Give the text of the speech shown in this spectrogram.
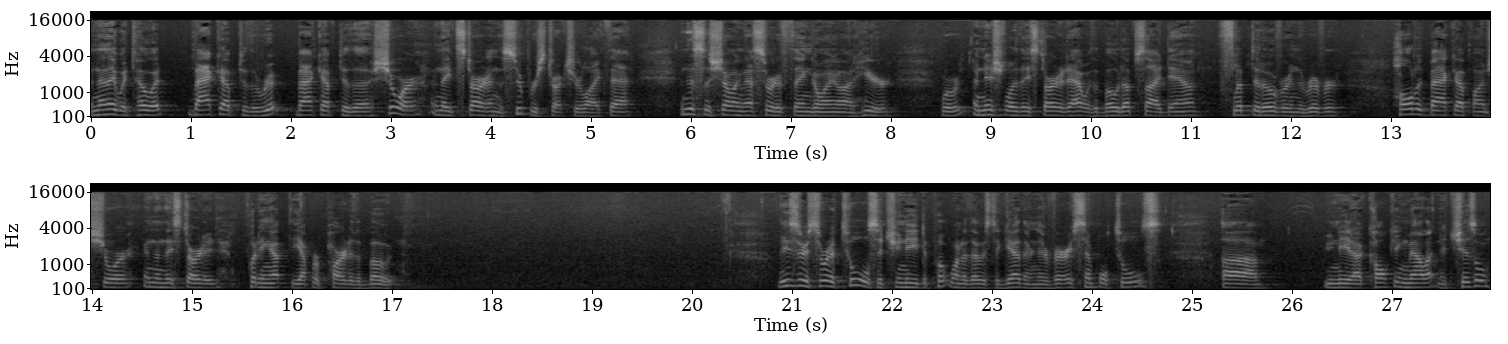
and then they would tow it back up to the back up to the shore, and they'd start on the superstructure like that. And this is showing that sort of thing going on here, where initially they started out with a boat upside down, flipped it over in the river, hauled it back up on shore, and then they started putting up the upper part of the boat. These are sort of tools that you need to put one of those together, and they're very simple tools. Uh, you need a caulking mallet and a chisel.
